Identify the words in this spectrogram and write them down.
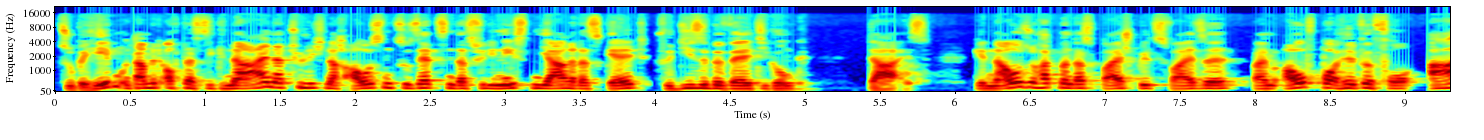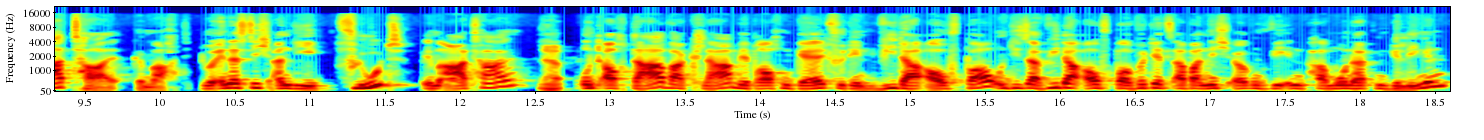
zu beheben und damit auch das Signal natürlich nach außen zu setzen, dass für die nächsten Jahre das Geld für diese Bewältigung da ist. Genauso hat man das beispielsweise beim Aufbauhilfefonds Ahrtal gemacht. Du erinnerst dich an die Flut im Ahrtal. Ja. Und auch da war klar, wir brauchen Geld für den Wiederaufbau. Und dieser Wiederaufbau wird jetzt aber nicht irgendwie in ein paar Monaten gelingen,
